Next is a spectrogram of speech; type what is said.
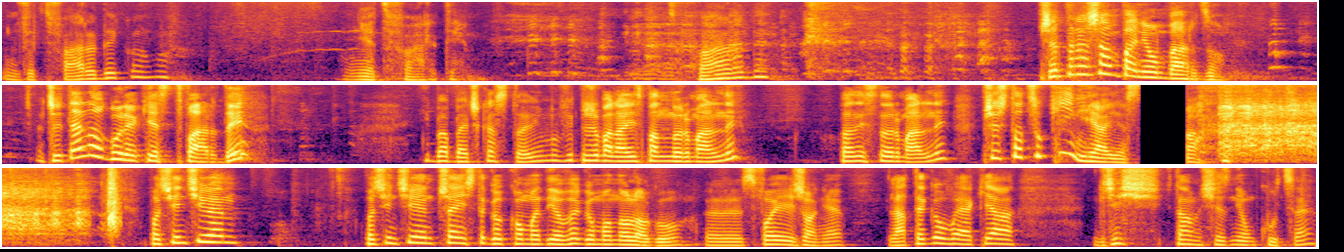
Mówię, twardy? Nie twardy. Twardy? Przepraszam panią bardzo. Czy ten ogórek jest twardy? I babeczka stoi i mówi, proszę pana, jest pan normalny? Pan jest normalny? Przecież to cukinia jest. Poświęciłem, poświęciłem część tego komediowego monologu y, swojej żonie, dlatego, bo jak ja gdzieś tam się z nią kłócę,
